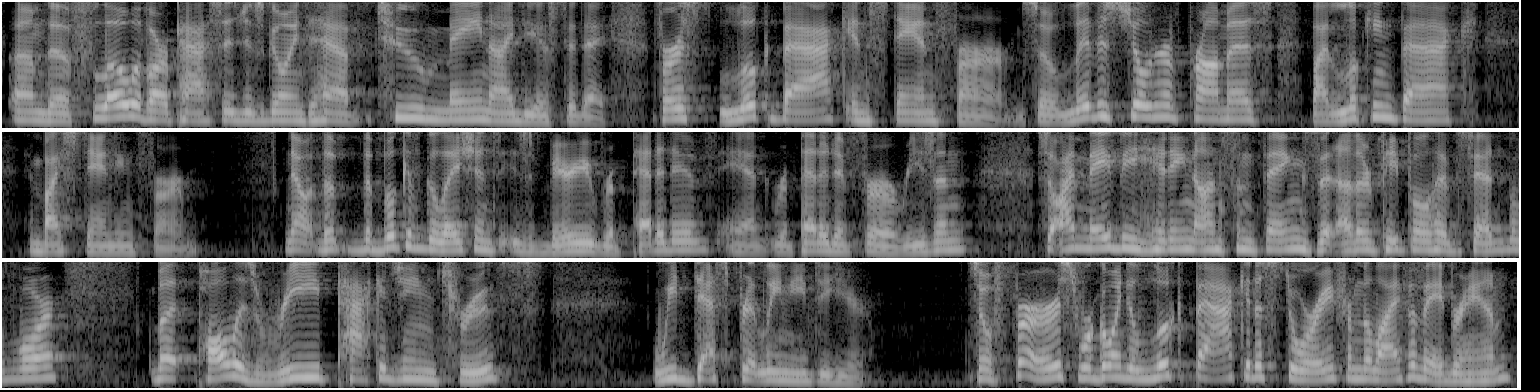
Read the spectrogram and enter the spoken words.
um, the flow of our passage is going to have two main ideas today. First, look back and stand firm. So, live as children of promise by looking back and by standing firm. Now, the, the book of Galatians is very repetitive and repetitive for a reason. So, I may be hitting on some things that other people have said before, but Paul is repackaging truths we desperately need to hear. So, first, we're going to look back at a story from the life of Abraham,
